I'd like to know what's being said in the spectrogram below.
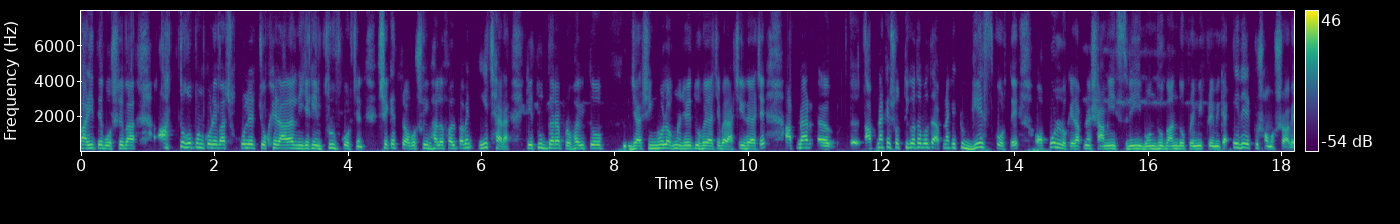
বাড়িতে বসে বা আত্মগোপন করে বা সকলের চোখের আড়াল নিজেকে ইমপ্রুভ করছেন, সেক্ষেত্রে অবশ্যই ভালো ফল পাবেন। এছাড়া কেতুর দ্বারা প্রভাবিত যা সিংহ লগ্ন যেহেতু হয়ে আছে বা রাশি হয়ে আছে, আপনার আপনাকে সত্যি কথা বলতে আপনাকে একটু গেস করতে অপর লোকের, আপনার স্বামী, স্ত্রী, বন্ধু, বান্ধব, প্রেমিক, প্রেমিকা, এদের একটু সমস্যা হবে।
